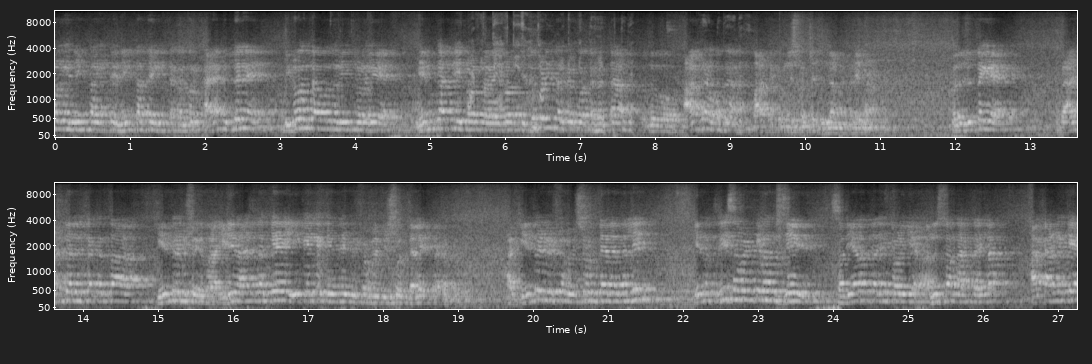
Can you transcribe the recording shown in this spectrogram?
ಒಳಗೆ ನೇಮಕ ಆಗಿರ್ತದೆ ನೇಮಕಾತಿ ಆಗಿರ್ತಕ್ಕಂಥವ್ರು ಖಾಯಂ ಇಲ್ಲೇ ಇರುವಂತ ಒಂದು ರೀತಿಯೊಳಗೆ ನೇಮಕಾತಿ ತಿದ್ದುಪಡಿ ತರಬೇಕು ಅಂತಕ್ಕಂಥ ಒಂದು ಆಗ್ರಹವನ್ನ ಭಾರತ ಕಮ್ಯುನಿಸ್ಟ್ ಪಕ್ಷ ಜಿಲ್ಲಾ ಮಂಡಳಿ ಅದರ ಜೊತೆಗೆ ರಾಜ್ಯದಲ್ಲಿರ್ತಕ್ಕಂಥ ಕೇಂದ್ರೀಯ ವಿಶ್ವ ಇಡೀ ರಾಜ್ಯಕ್ಕೆ ಏಕೈಕ ಕೇಂದ್ರೀಯ ವಿಶ್ವ ವಿಶ್ವವಿದ್ಯಾಲಯ ಇರ್ತಕ್ಕಂಥದ್ದು. ಆ ಕೇಂದ್ರೀಯ ವಿಶ್ವ ವಿಶ್ವವಿದ್ಯಾಲಯದಲ್ಲಿ ಏನು ತ್ರೀ ಸೆವೆಂಟಿ ಒನ್ ಜೆ ಸರಿಯಾದ ರೀತಿಯೊಳಗೆ ಅನುಷ್ಠಾನ ಆಗ್ತಾ ಇಲ್ಲ. ಆ ಕಾರಣಕ್ಕೆ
